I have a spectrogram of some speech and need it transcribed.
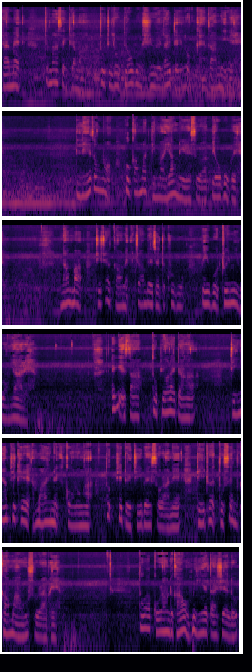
ဒါမဲ့ကျမစိတ်ထဲမှာ तू ဒီလိုပြောဖို့ရွေလိုက်တယ်လို့ခံစားမိတယ်အလဲဆုံးတော့ဟိုကောင်မဒီမှာရောက်နေတယ်ဆိုတာပြောဖို့ပဲနောက်မှဒီထက်ကောင်းတဲ့အကြောင်းပြချက်တစ်ခုခုပေးဖို့တွေးမိပုံရတယ် အဲ့ဒီအစားသူပြောလိုက်တာကဒီညဖြစ်ခဲ့တဲ့အမိုင်းတွေအကုန်လုံးကသူ့ဖြစ်တွေကြီးပဲဆိုတာနဲ့ဒီအတွက်သူစိတ်မကောင်းပါဘူးဆိုတာပဲသူကကိုရောင်တကားကိုမိလျက်သားရက်လို့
